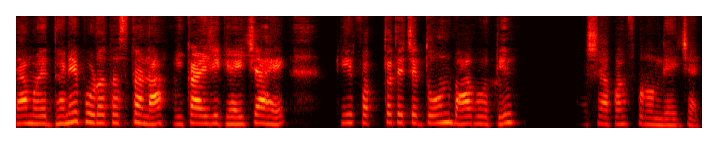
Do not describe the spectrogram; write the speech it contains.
त्यामुळे धणे फोडत असताना ही काळजी घ्यायची आहे की फक्त त्याचे दोन भाग होतील असे आपण फोडून घ्यायचे आहेत.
